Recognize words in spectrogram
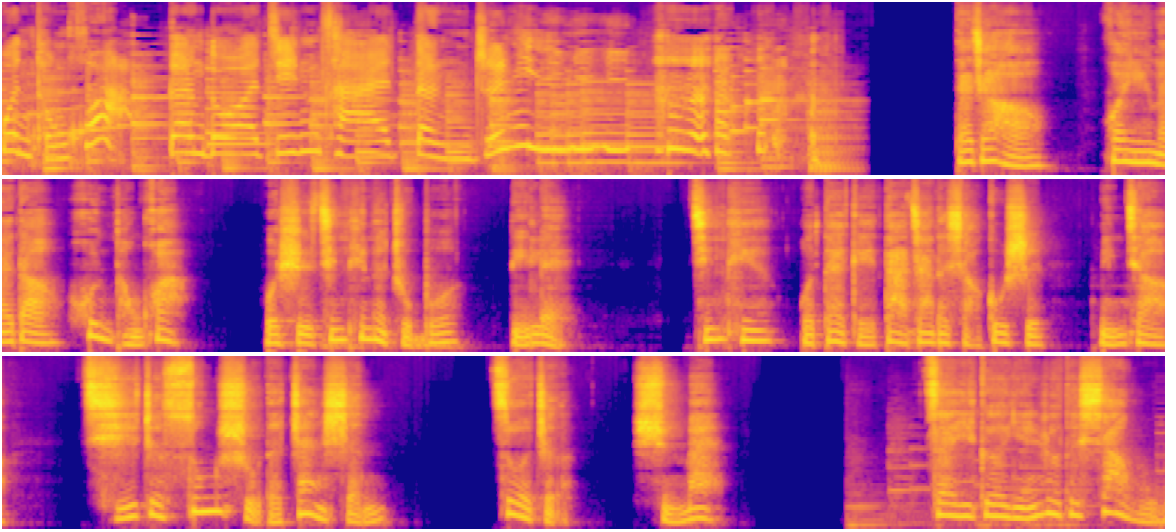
混童话，更多精彩等着你！大家好，欢迎来到混童话，我是今天的主播李磊。今天我带给大家的小故事名叫《骑着松鼠的战神》，作者许麦。在一个炎热的下午，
